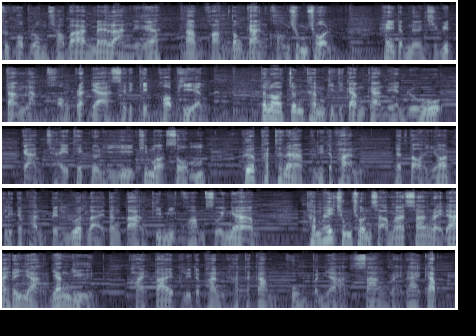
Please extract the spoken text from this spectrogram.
ฝึกอบรมชาวบ้านแม่ลานเหนือตามความต้องการของชุมชน ให้ดำเนินชีวิตตามหลักของปรัชญาเศรษฐกิจพอเพียง ตลอดจนทำกิจกรรมการเรียนรู้ การใช้เทคโนโลยีที่เหมาะสม เพื่อพัฒนาผลิตภัณฑ์ และต่อยอดผลิตภัณฑ์เป็นลวดลายต่างๆ ที่มีความสวยงามทำให้ชุมชนสามารถสร้างรายได้ได้อย่างยั่งยืน ภายใต้ผลิตภัณฑ์หัตถกรรมภูมิปัญญาสร้างรายได้ครับ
